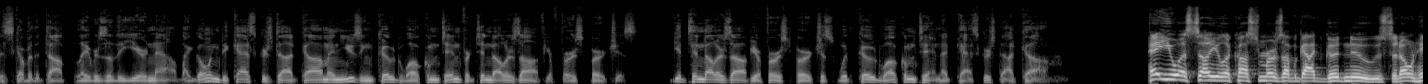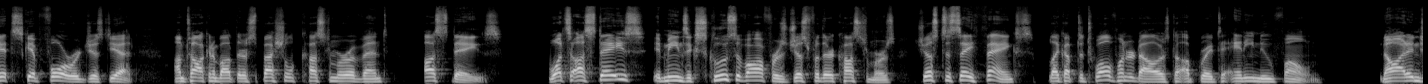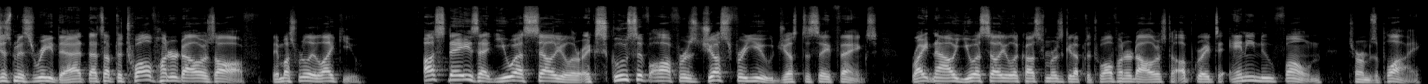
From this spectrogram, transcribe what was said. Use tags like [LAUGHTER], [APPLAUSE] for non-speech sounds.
Discover the top flavors of the year now by going to caskers.com and using code WELCOME10 for $10 off your first purchase. Get $10 off your first purchase with code WELCOME10 at caskers.com. Hey, US Cellular customers, I've got good news, so don't hit skip forward just yet. I'm talking about their special customer event, Us Days. What's Us Days? It means exclusive offers just for their customers, just to say thanks, like up to $1,200 to upgrade to any new phone. No, I didn't just misread that. That's up to $1,200 off. They must really like you. Us Days at US Cellular, exclusive offers just for you, just to say thanks. Right now, US Cellular customers get up to $1,200 to upgrade to any new phone. Terms apply.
